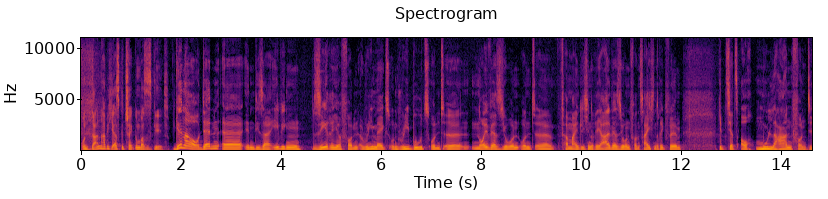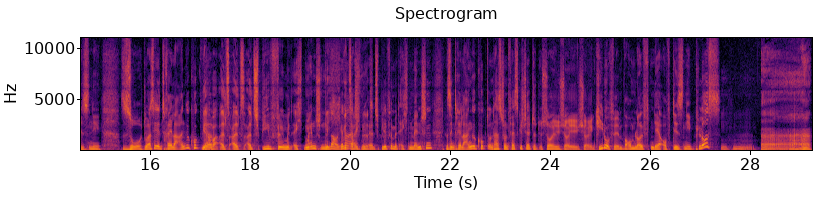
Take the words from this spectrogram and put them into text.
Und dann habe ich erst gecheckt, um was es geht. Genau, denn äh, in dieser ewigen Serie von Remakes und Reboots und äh, Neuversionen und äh, vermeintlichen Realversionen von Zeichentrickfilmen gibt es jetzt auch Mulan von Disney. So, du hast dir den Trailer angeguckt. Ja, aber als, als, als Spielfilm mit echten Menschen, Genau, nicht genau als, Spiel, gezeichnet. als Spielfilm mit echten Menschen. Du hast den Trailer angeguckt und hast schon festgestellt, das ist ja, ist ja, ist ja ein Kinofilm. Warum läuft denn der auf Disney Plus? Mhm. Ja,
